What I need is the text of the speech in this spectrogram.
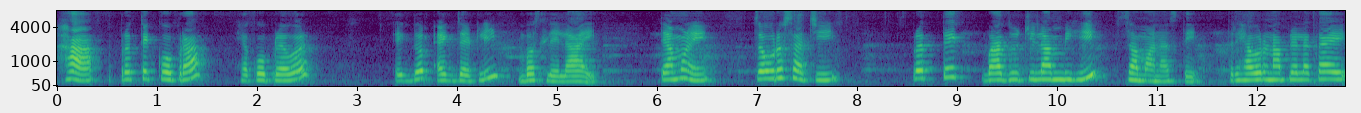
हा प्रत्येक कोपरा ह्या कोपऱ्यावर एकदम एक्झॅक्टली बसलेला आहे. त्यामुळे चौरसाची प्रत्येक बाजूची लांबी ही समान असते. तर ह्यावरून आपल्याला काय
